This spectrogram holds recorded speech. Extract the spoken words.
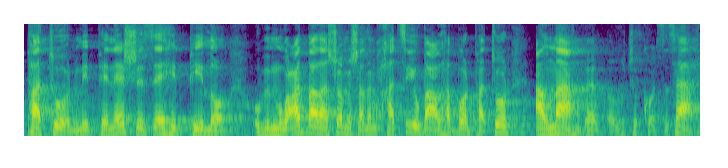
פטור, מפני שזה הפילו. ובמועד בעל השור משלם חצי ובעל הבור פטור, על מה, which of course is half,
